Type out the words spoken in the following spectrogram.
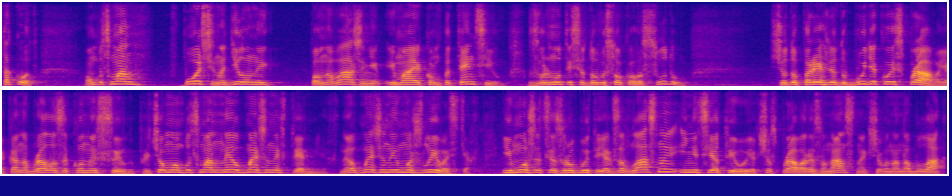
Так от, омбудсман в Польщі наділений повноваженням і має компетенцію звернутися до високого суду щодо перегляду будь-якої справи, яка набрала законної сили. Причому омбудсман не обмежений в термінах, не обмежений в можливостях і може це зробити як за власною ініціативою, якщо справа резонансна, якщо вона набула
